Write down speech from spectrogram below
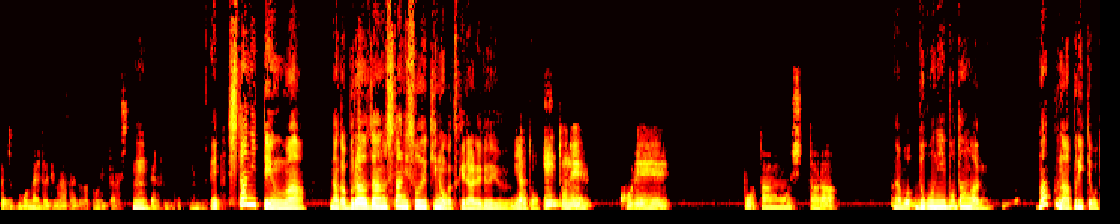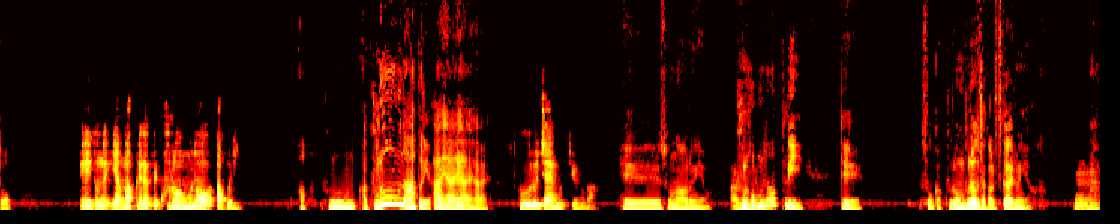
ちょっと問題解いてくださいとか、そういったりすると。うんえ、下にっていうのは、なんかブラウザーの下にそういう機能がつけられるいういやこと、えっ、とね、これ、ボタンを押したら、どこにボタンがあるん？?Mac のアプリってこと？えっ、とね、いや、Mac じゃなくて Chrome のアプリ、あ、Chrome、あ、Chrome のアプリ。はいはいはいはい。スクールチャイムっていうのがへえ、そんなんあるんや。Chrome のアプリって、そうか、Chrome ブラウザから使えるんや。うん。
